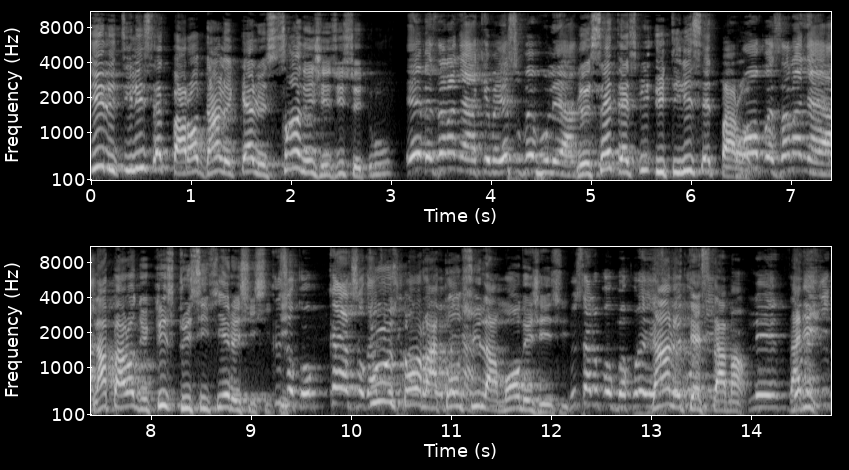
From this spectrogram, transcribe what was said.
il utilise cette parole dans laquelle le sang de Jésus se trouve. Le Saint-Esprit utilise cette parole. La parole de Christ crucifié, ressuscité. Tout ce qu'on raconte sur la mort de Jésus dans le Testament, c'est-à-dire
